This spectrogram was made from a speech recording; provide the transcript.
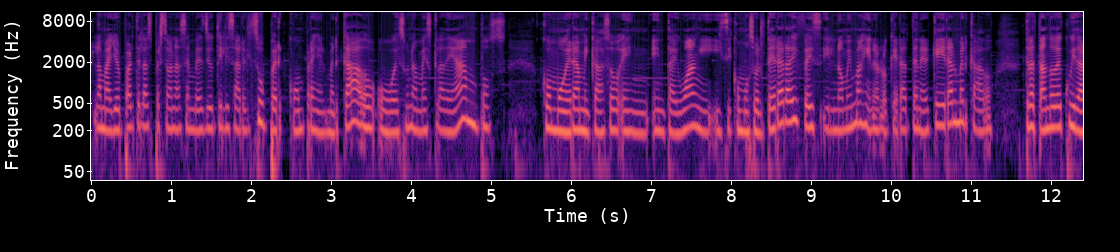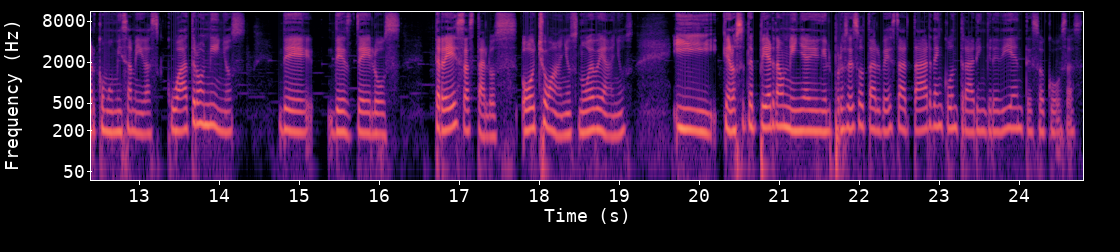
la mayor parte de las personas en vez de utilizar el súper compran en el mercado o es una mezcla de ambos, como era mi caso en, en Taiwán. Y, y, si como soltera era difícil, no me imagino lo que era tener que ir al mercado tratando de cuidar como mis amigas cuatro niños de desde los tres hasta los ocho años, nueve años y que no se te pierda un niño y en el proceso tal vez tratar de encontrar ingredientes o cosas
